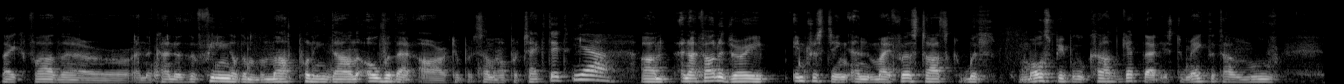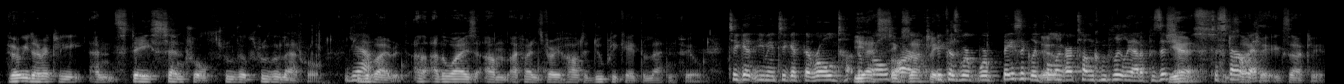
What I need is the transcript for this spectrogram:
like father, and the kind of the feeling of the mouth pulling down over that R to somehow protect it. Yeah. Um, and I found it very interesting. And my first task with most people who can't get that is to make the tongue move very directly and stay central through the through the lateral, Yeah. through the vibrant. Uh, otherwise, um, I find it's very hard to duplicate the Latin feel. To get you mean to get the rolled the Yes, rolled R exactly. because we're we're basically Yeah. pulling our tongue completely out of position Yes, to start exactly, with. exactly.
